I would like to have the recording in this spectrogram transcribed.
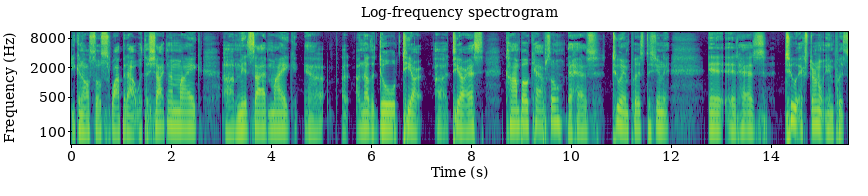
you can also swap it out with a shotgun mic, a mid-side mic, uh, another dual TR, uh, TRS combo capsule that has two inputs. This unit it, it has two external inputs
